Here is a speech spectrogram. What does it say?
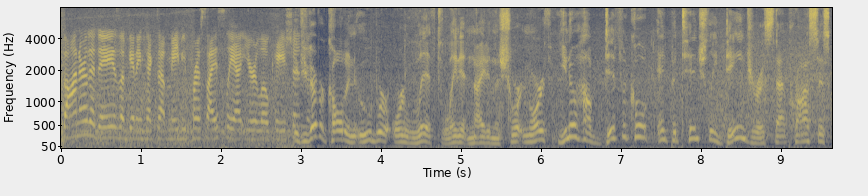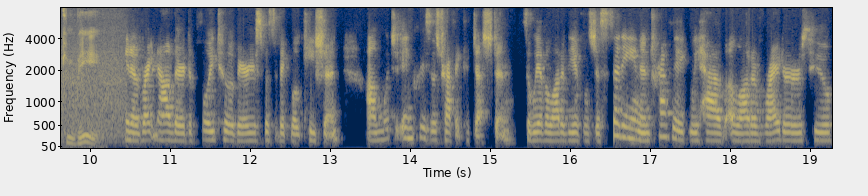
Gone are the days of getting picked up maybe precisely at your location. If you've ever called an Uber or Lyft late at night in the short north, you know how difficult and potentially dangerous that process can be. You know, right now they're deployed to a very specific location, um, which increases traffic congestion. So we have a lot of vehicles just sitting in traffic. We have a lot of riders who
